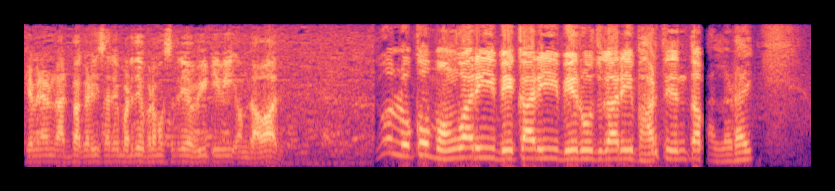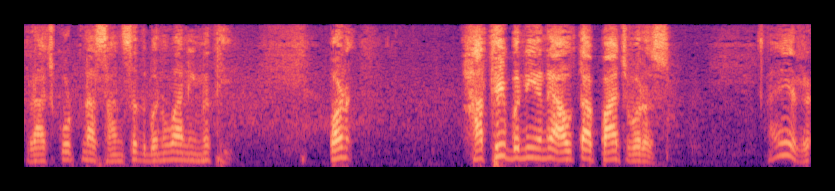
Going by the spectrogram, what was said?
કેમેરામેન રાજભા ગઢવી સાથે બળદેવ પ્રમુખ ક્ષત્રિય વીટીવી અમદાવાદ. જો લોકો મોંઘવારી બેકારી બેરોજગારી ભારતીય જનતા લડાઈ રાજકોટના સાંસદ બનવાની નથી. પણ હાથી બની અને આવતા પાંચ વર્ષ એ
